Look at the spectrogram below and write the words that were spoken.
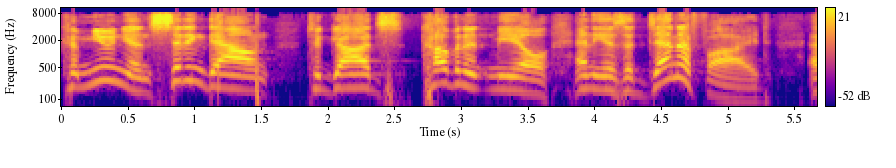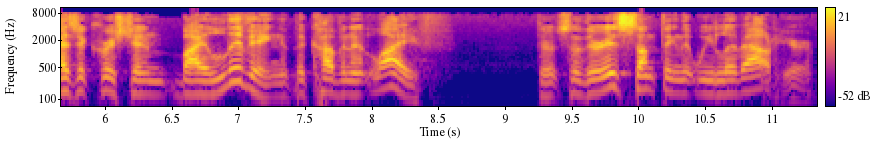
communion, sitting down to God's covenant meal, and he is identified as a Christian by living the covenant life. So there is something that we live out here.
